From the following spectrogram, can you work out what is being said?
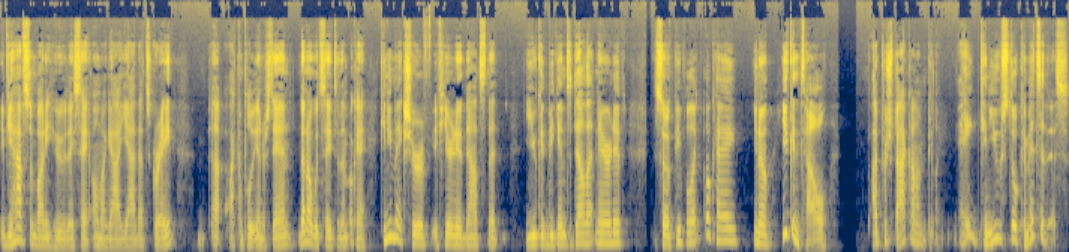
if you have somebody who they say, oh my God, yeah, that's great, uh, I completely understand. Then I would say to them, okay, can you make sure if, if you have any doubts that you could begin to tell that narrative? So if people are like, okay, you know, you can tell, I'd push back on them and be like, hey, can you still commit to this?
